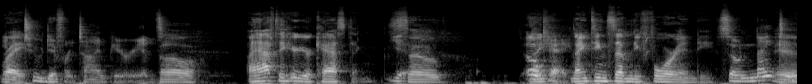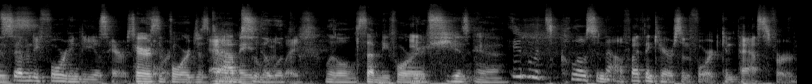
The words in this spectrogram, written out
in Right. two different time periods. Oh. I have to hear your casting. Yeah. So okay. 1974 Indy. so 1974 Indy is Harrison Harrison Ford. Ford just kind of made the look little 74 It's ish. his, Yeah. it, it's close enough. I think Harrison Ford can pass for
